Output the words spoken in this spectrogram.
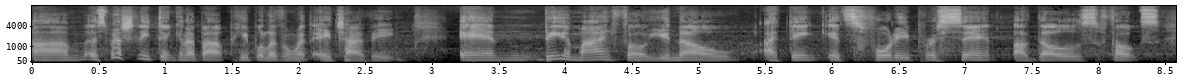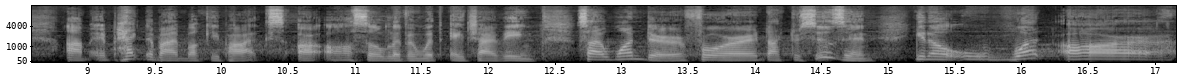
um, especially thinking about people living with HIV. And being mindful, you know, I think it's 40% of those folks um, impacted by monkeypox are also living with HIV. So I wonder for Dr. Susan, you know, what are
